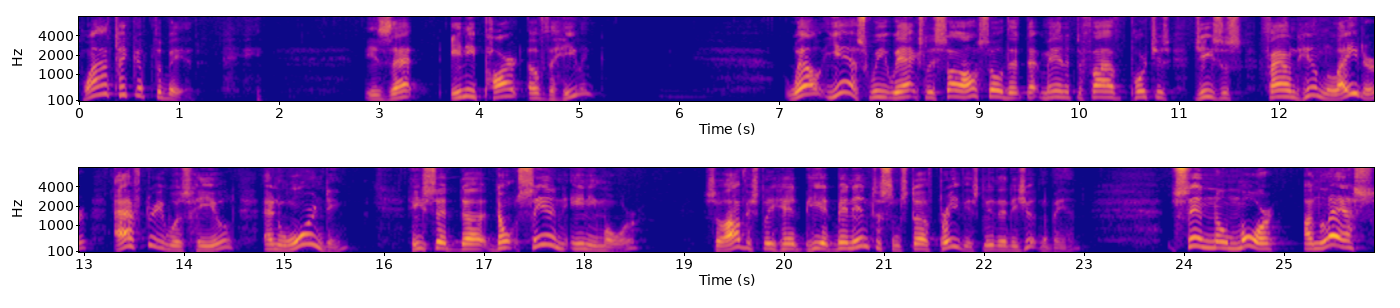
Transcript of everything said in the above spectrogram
Why take up the bed? Is that any part of the healing? Well, yes, we, we actually saw also that that man at the five porches, Jesus found him later after he was healed and warned him He said, uh, Don't sin anymore. So obviously, had, he had been into some stuff previously that he shouldn't have been. Sin no more unless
